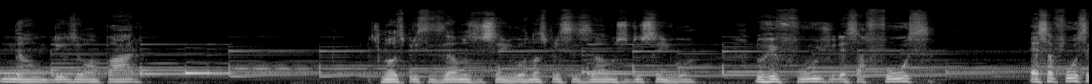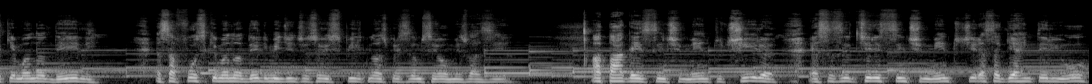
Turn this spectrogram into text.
não, Deus é um amparo. Nós precisamos do Senhor, nós precisamos do Senhor, do refúgio, dessa força, essa força que emana dele, essa força que emana dele mediante o seu Espírito, nós precisamos, Senhor, me esvazia. Apaga esse sentimento, tira, essas, tira esse sentimento, tira essa guerra interior.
